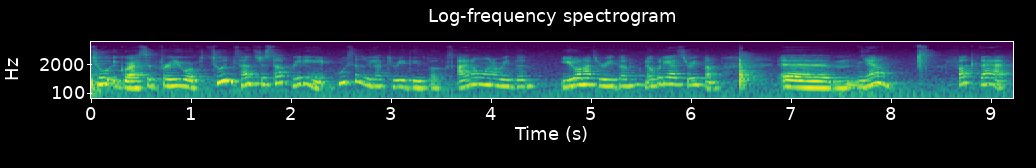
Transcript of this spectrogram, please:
too aggressive for you or too intense, just stop reading it. Who says we have to read these books? I don't want to read them. You don't have to read them. Nobody has to read them. Um, yeah, fuck that.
